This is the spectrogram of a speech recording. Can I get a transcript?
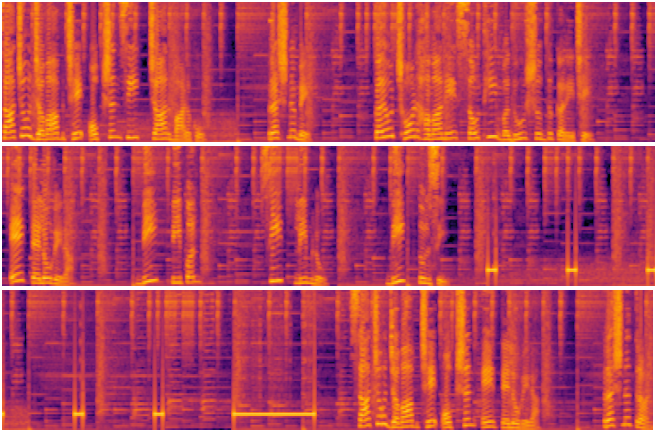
સાચો જવાબ છે ઓપ્શન સી ચાર બાળકો. પ્રશ્ન બે. કયો છોડ હવાને સૌથી વધુ શુદ્ધ કરે છે? એ એલોવેરા બી પીપલ સી લીમડો ડી તુલસી સાચો જવાબ છે ઓપ્શન એ એલોવેરા પ્રશ્ન ત્રણ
